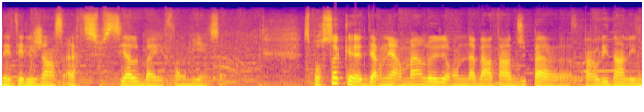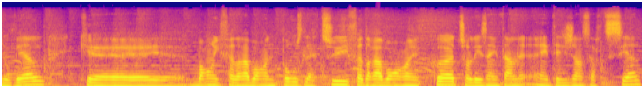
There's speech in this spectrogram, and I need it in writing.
intelligences artificielles ben, font bien ça. C'est pour ça que dernièrement, on avait entendu par- parler dans les nouvelles que bon, il faudra avoir une pause là-dessus, il faudra avoir un code sur les intel- intelligences artificielles.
